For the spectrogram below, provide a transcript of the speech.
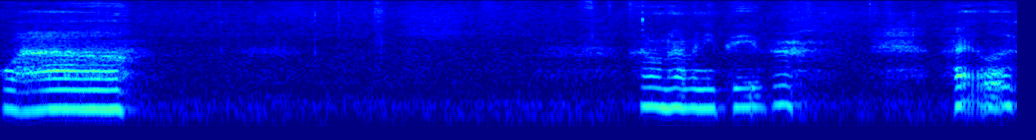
Wow. I don't have any paper. Alright, look.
